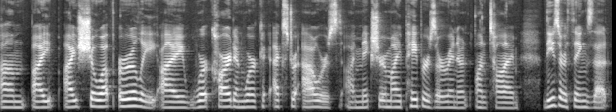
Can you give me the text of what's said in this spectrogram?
Um, I I show up early. I work hard and work extra hours. I make sure my papers are in on time. These are things that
